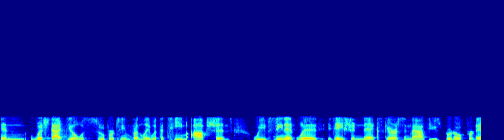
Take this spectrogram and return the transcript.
in which that deal was super team friendly with the team options. We've seen it with Daishen Nix, Garrison Mathews, Bruno Fernando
